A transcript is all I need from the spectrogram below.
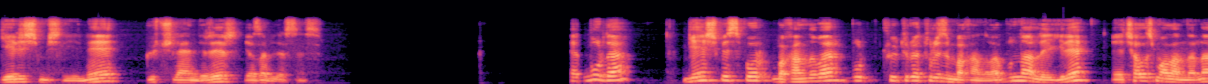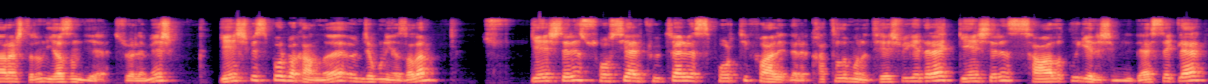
gelişmişliğini güçlendirir yazabilirsiniz. Evet, burada Genç ve Spor Bakanlığı var. Bu Kültür ve Turizm Bakanlığı var. Bunlarla ilgili e, çalışma alanlarını araştırın, yazın diye söylemiş. Genç ve Spor Bakanlığı önce bunu yazalım. Gençlerin sosyal, kültürel ve sportif faaliyetlere katılımını teşvik ederek gençlerin sağlıklı gelişimini destekler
